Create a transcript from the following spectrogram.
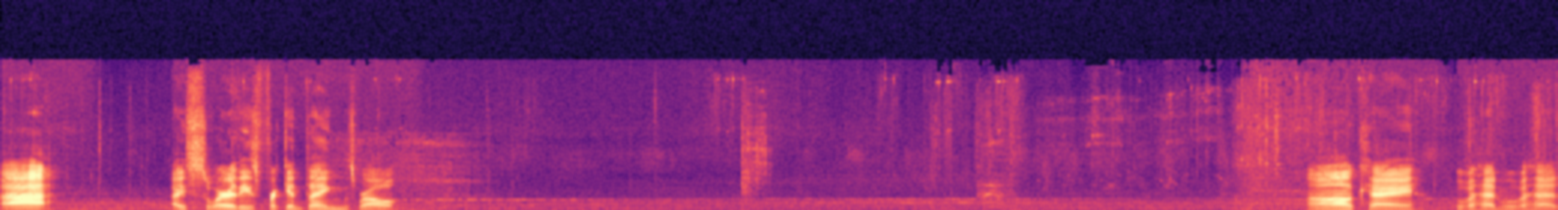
Ah! I swear these freaking things, bro. Okay. Move ahead, move ahead.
